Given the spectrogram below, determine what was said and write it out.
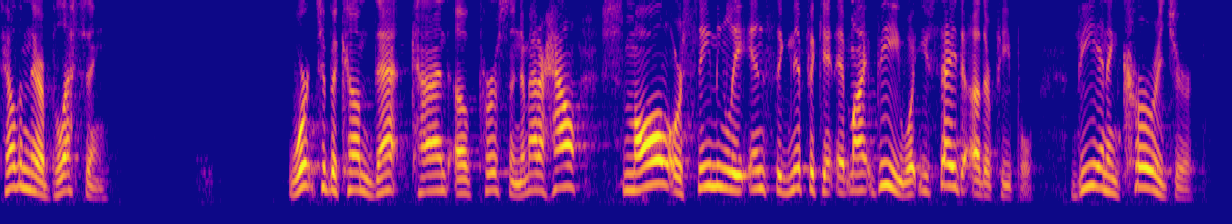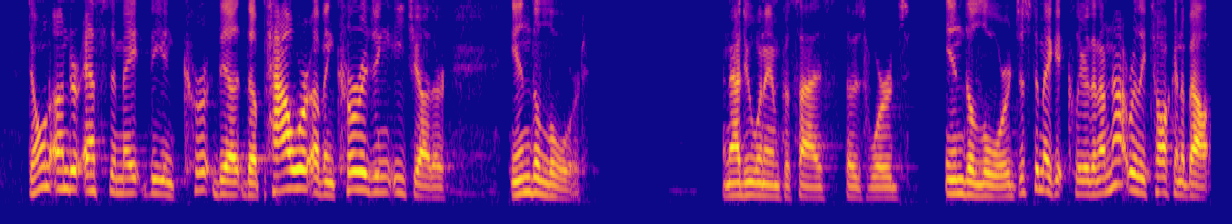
Tell them they're a blessing. Work to become that kind of person, no matter how small or seemingly insignificant it might be, what you say to other people. Be an encourager. Don't underestimate the, the, the power of encouraging each other in the Lord. And I do want to emphasize those words in the Lord, just to make it clear that I'm not really talking about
